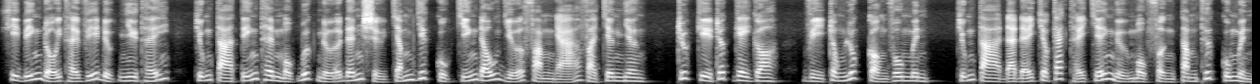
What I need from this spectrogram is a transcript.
Khi biến đổi thể vía được như thế, chúng ta tiến thêm một bước nữa đến sự chấm dứt cuộc chiến đấu giữa phàm ngã và chân nhân, trước kia rất gây go, vì trong lúc còn vô minh, chúng ta đã để cho các thể chế ngự một phần tâm thức của mình.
